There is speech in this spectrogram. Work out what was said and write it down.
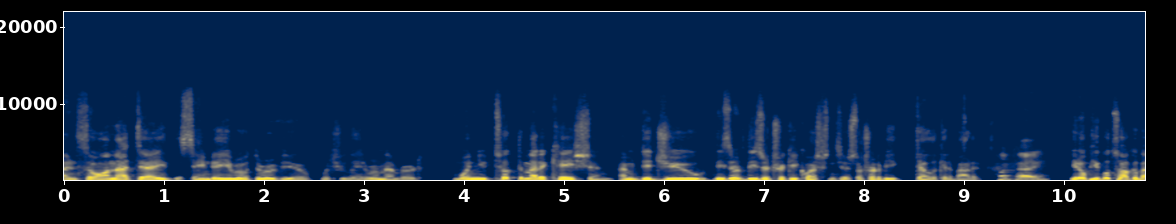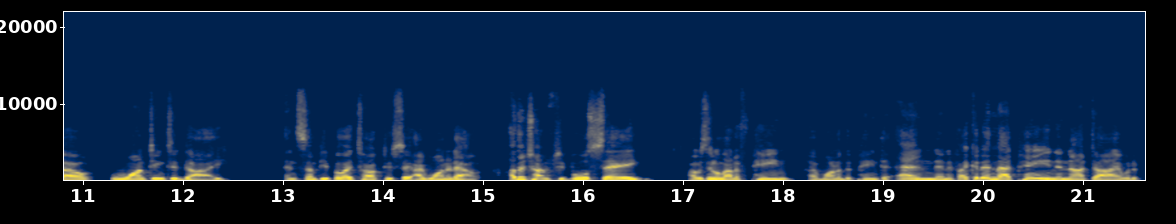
And so on that day, the same day you wrote the review, which you later remembered, when you took the medication, I mean, did you these are these are tricky questions here, so I'll try to be delicate about it. Okay. You know, people talk about wanting to die, and some people I talk to say, I want it out. Other times people will say, I was in a lot of pain. I wanted the pain to end. And if I could end that pain and not die, I would have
